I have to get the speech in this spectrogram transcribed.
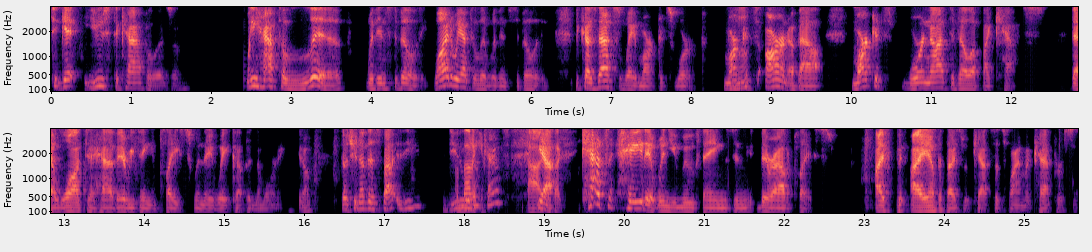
to get used to capitalism. We have to live with instability. Why do we have to live with instability? Because that's the way markets work. Mm-hmm. Markets mm-hmm. aren't about markets were not developed by cats that want to have everything in place when they wake up in the morning. You know, don't you know this about? Do you know cats? Uh, yeah, like... cats hate it when you move things and they're out of place. I I empathize with cats. That's why I'm a cat person.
